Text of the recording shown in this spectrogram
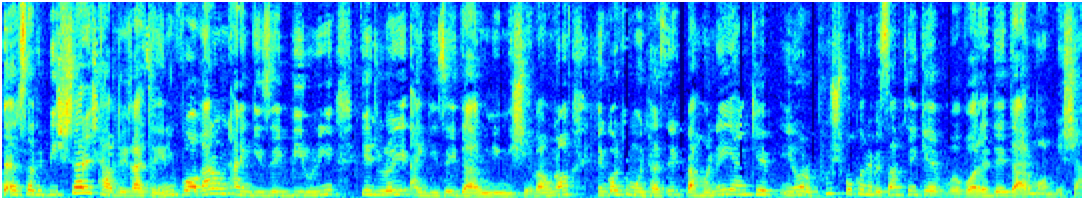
درصد بیشترش حقیقته یعنی واقعا اون انگیزه بیرونی یه جورایی انگیزه درونی میشه و اونا انگار که منتظر یک بهانه ای که اینا رو پوش بکنه به سمت اینکه وارد درمان بشن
